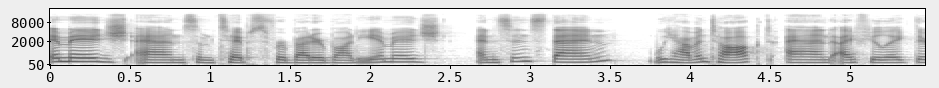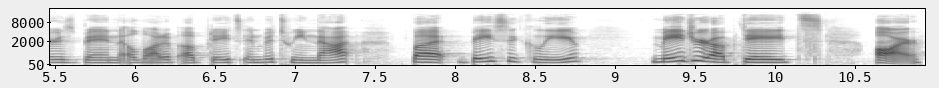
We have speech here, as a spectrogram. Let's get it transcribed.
image and some tips for better body image. And since then, we haven't talked, and I feel like there's been a lot of updates in between that. But basically, major updates are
